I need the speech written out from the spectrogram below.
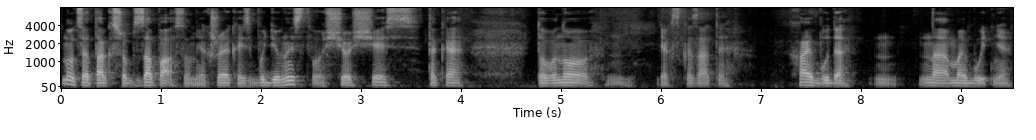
Ну, це так, щоб з запасом. Якщо якесь будівництво, що щось таке, то воно, як сказати, хай буде на майбутнє.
